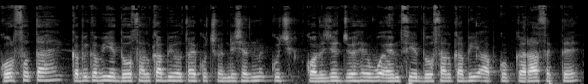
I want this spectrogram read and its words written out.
कोर्स होता है। कभी कभी ये दो साल का भी होता है कुछ कंडीशन में। कुछ कॉलेजेस जो है, वो एम सी दो साल का भी आपको करा सकते हैं।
